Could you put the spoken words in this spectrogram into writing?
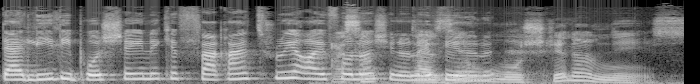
دلیلی پشت اینه که فقط روی آیفوناش اینو نمیاره مشکل هم نیست.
